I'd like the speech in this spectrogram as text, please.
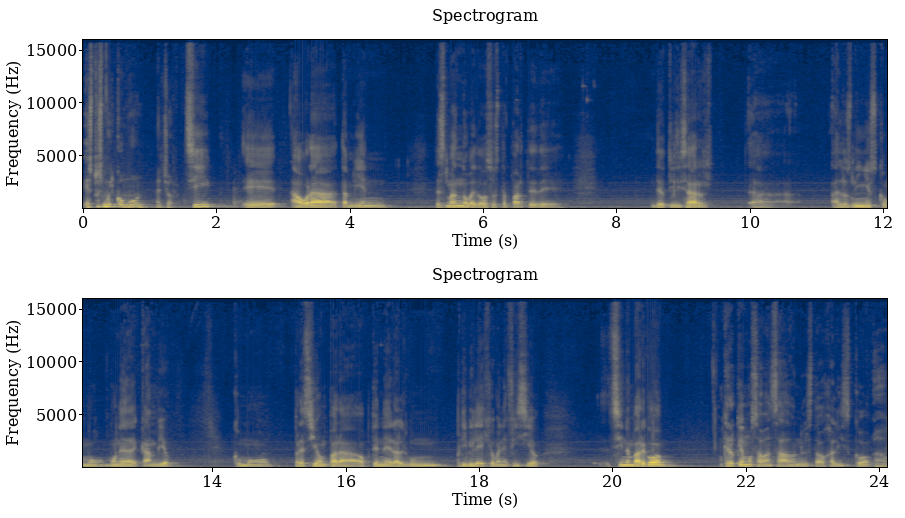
esto es muy común Melchor. Sí eh, ahora también es más novedoso esta parte de de utilizar uh, a los niños como moneda de cambio, como presión para obtener algún privilegio, beneficio. Sin embargo, creo que hemos avanzado en el Estado de Jalisco. Ah,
